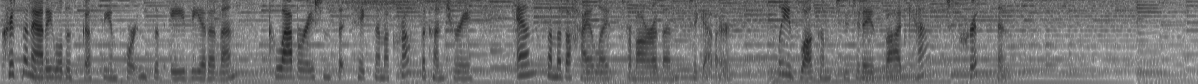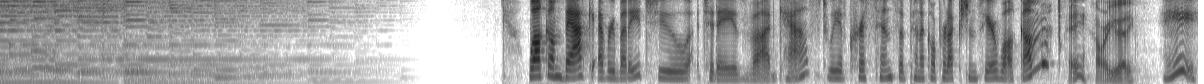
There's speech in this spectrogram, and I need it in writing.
Chris and Addie will discuss the importance of AV at events, collaborations that take them across the country, and some of the highlights from our events together. Please welcome to today's podcast, Chris Hintz. Welcome back, everybody, to today's vodcast. We have Chris Hintz of Pinnacle Productions here. Welcome. Hey, how are you, Addie? Hey,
